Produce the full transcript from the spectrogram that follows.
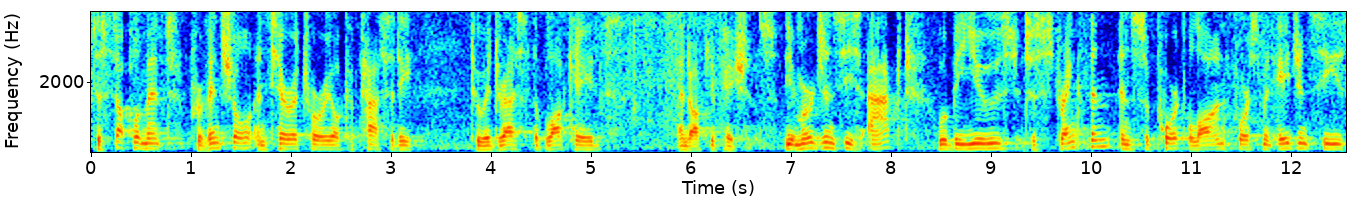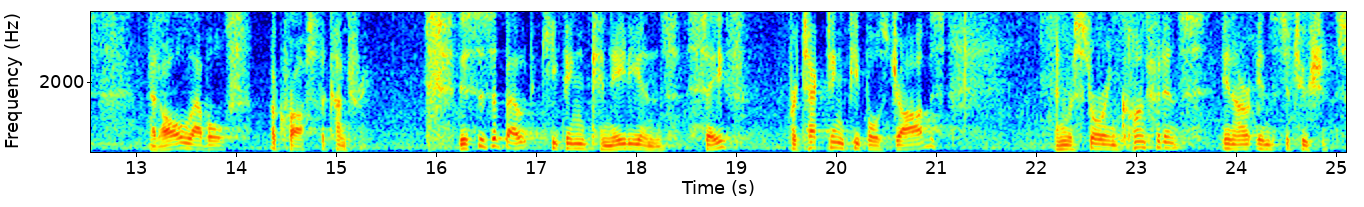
to supplement provincial and territorial capacity to address the blockades and occupations. The Emergencies Act will be used to strengthen and support law enforcement agencies at all levels across the country. This is about keeping Canadians safe, protecting people's jobs, and restoring confidence in our institutions.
